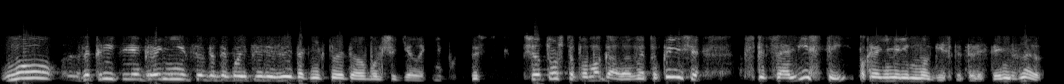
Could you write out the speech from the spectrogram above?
Ну, закрытие границ, это такой пережиток, никто этого больше делать не будет. То есть все то, что помогало в этом кризисе, специалисты, по крайней мере, многие специалисты, я не знаю,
